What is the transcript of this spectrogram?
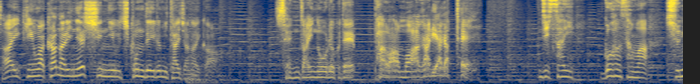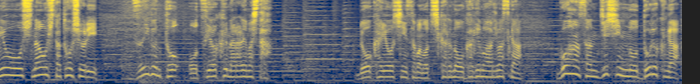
最近はかなり熱心に打ち込んでいるみたいじゃないか。潜在能力でパワーも上がりやがって。実際ごはんさんは修行をし直した当初より随分とお強くなられました。老化養神様の力のおかげもありますがごはんさん自身の努力が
